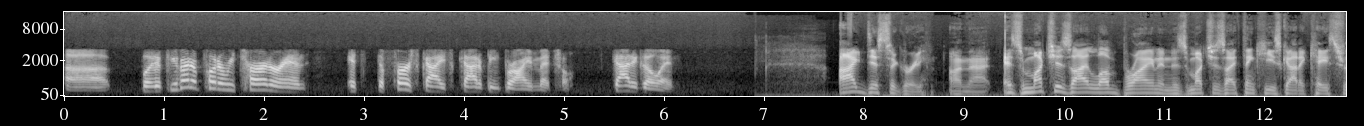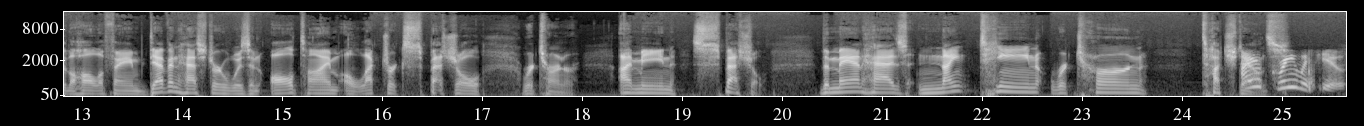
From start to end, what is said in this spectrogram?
Uh, but if you're going to put a returner in, it's the first guy's got to be Brian Mitchell. Got to go in. I disagree on that. As much as I love Brian and as much as I think he's got a case for the Hall of Fame, Devin Hester was an all time electric special returner. I mean, special. The man has 19 return touchdowns. I agree with you.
